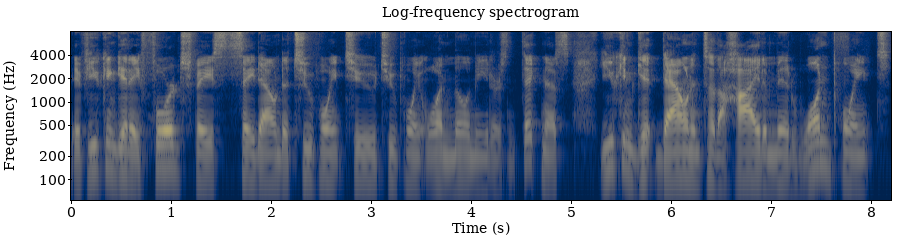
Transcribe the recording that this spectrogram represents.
if you can get a forged face, say down to 2.2, 2.1 millimeters in thickness, you can get down into the high to mid 1 point,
